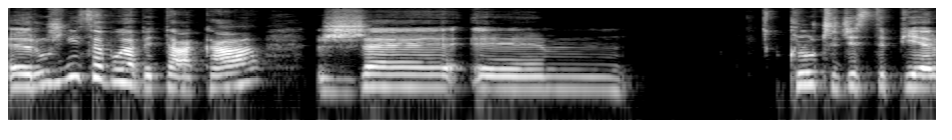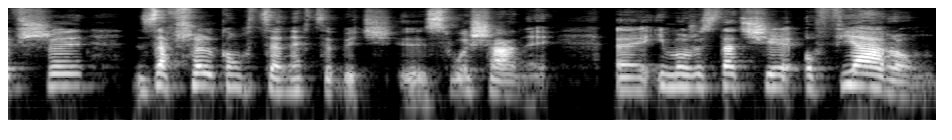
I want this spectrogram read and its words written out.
Y, Różnica byłaby taka, że klucz 31 za wszelką cenę chce być słyszany e, i może stać się ofiarą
